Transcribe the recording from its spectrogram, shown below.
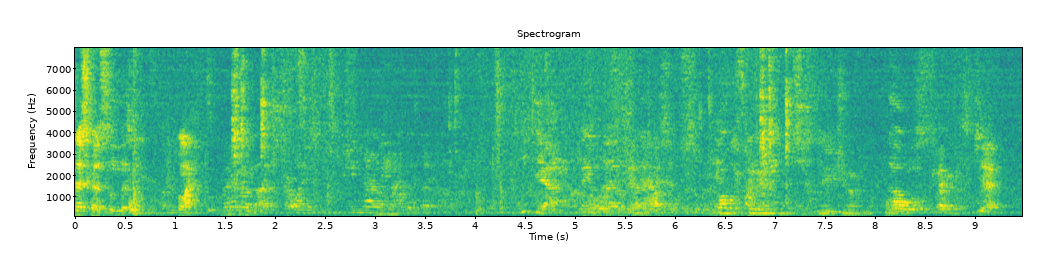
Just going sort of flat. Yeah. I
